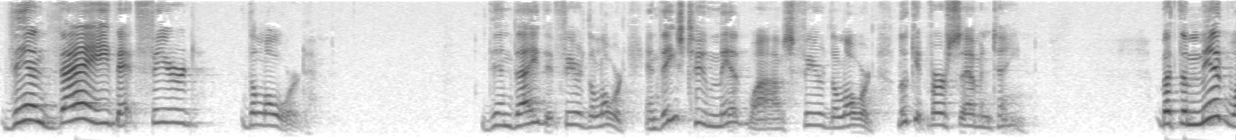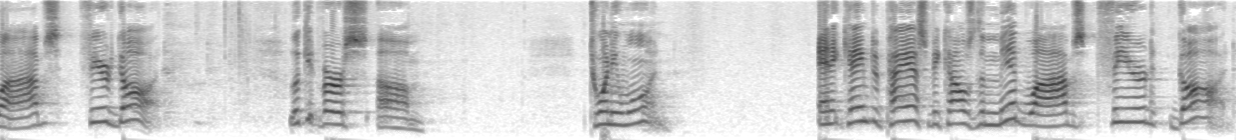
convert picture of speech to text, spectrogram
Then they that feared the Lord. Then they that feared the Lord. And these two midwives feared the Lord. Look at verse 17. But the midwives feared God. Look at verse um, 21. And it came to pass because the midwives feared God.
